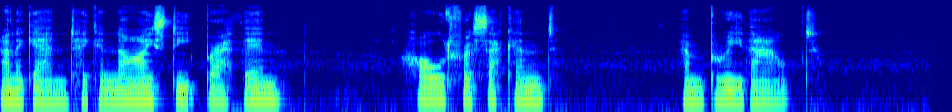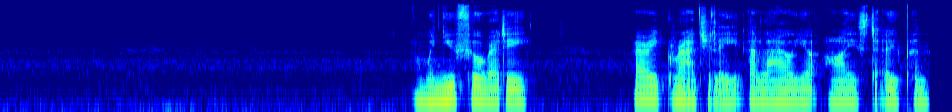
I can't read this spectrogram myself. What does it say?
And again, take a nice deep breath in. Hold for a second and breathe out. And when you feel ready, very gradually allow your eyes to open.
